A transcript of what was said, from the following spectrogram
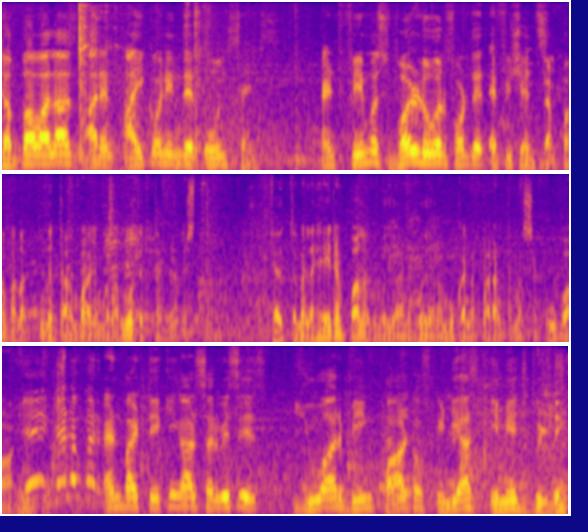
Dabbawalas are an icon in their own sense and famous world over for their efficiency. Dabbavalat tunnetaan maailmalla luotettavuudestaan. Käyttämällä heidän palvelujaan voi olla mukana parantamassa kuvaa Intiasta. And by taking our services, you are being part of India's image building.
